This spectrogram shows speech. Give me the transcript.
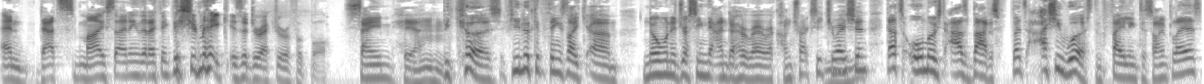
And that's my signing that I think they should make is a director of football. Same here. Mm-hmm. Because if you look at things like um, no one addressing the Ander Herrera contract situation, Mm-hmm. that's almost as bad as that's actually worse than failing to sign players,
